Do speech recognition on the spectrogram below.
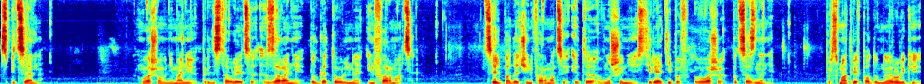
специально. Вашему вниманию предоставляется заранее подготовленная информация. Цель подачи информации – это внушение стереотипов в ваше подсознание. Просмотрев подобные ролики,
